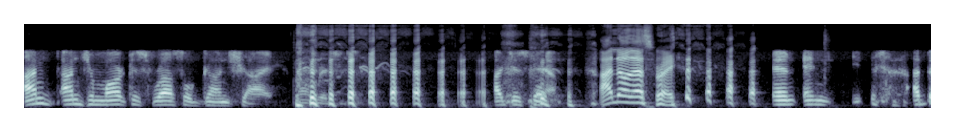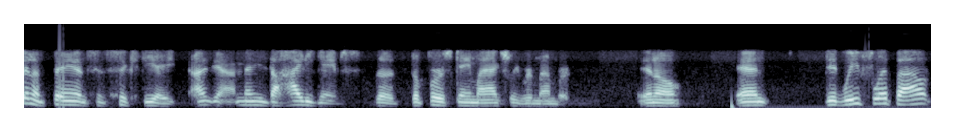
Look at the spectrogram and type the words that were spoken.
I'm I'm Jamarcus Russell gun shy. I just am, I know that's right. and and I've been a fan since '68. I, yeah, I mean the Heidi games, the the first game I actually remembered. You know, and did we flip out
